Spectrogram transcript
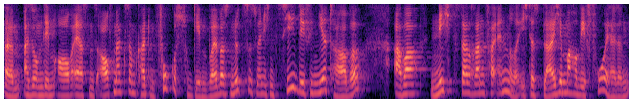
Ähm, also um dem auch erstens Aufmerksamkeit und Fokus zu geben, weil was nützt es, wenn ich ein Ziel definiert habe, aber nichts daran verändere, ich das gleiche mache wie vorher dann,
